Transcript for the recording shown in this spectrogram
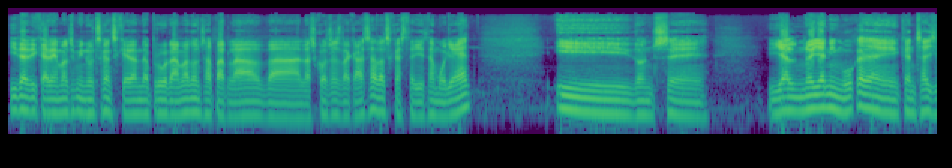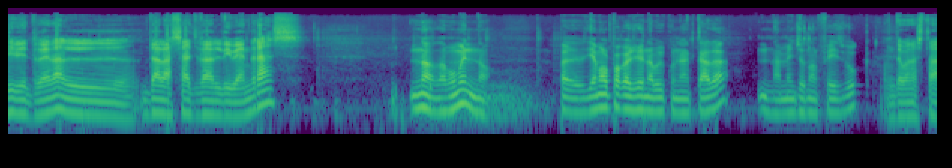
i dedicarem els minuts que ens queden de programa doncs, a parlar de les coses de casa, dels castellers de Mollet, i doncs eh, hi ha, no hi ha ningú que, que ens hagi dit res del, de l'assaig del divendres? No, de moment no. Per- Hi ha molt poca gent avui connectada, almenys en el Facebook. Deuen estar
